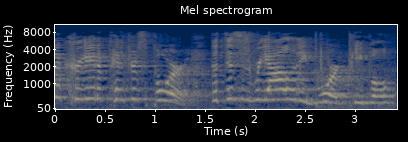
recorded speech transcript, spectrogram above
Got to create a Pinterest board that this is reality board, people.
